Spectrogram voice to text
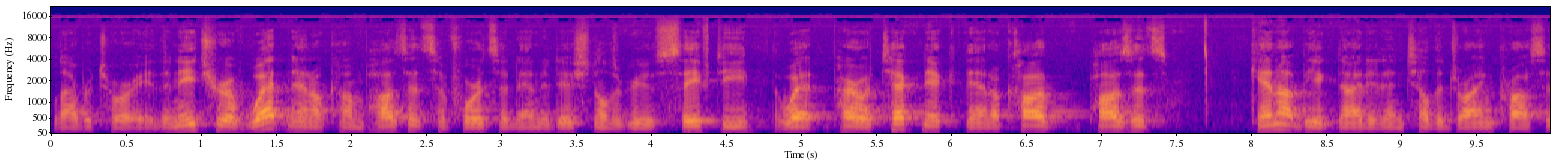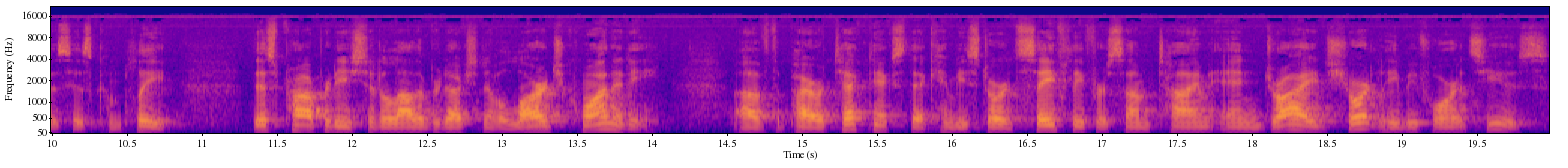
Laboratory. The nature of wet nanocomposites affords an additional degree of safety. The wet pyrotechnic nanocomposites cannot be ignited until the drying process is complete. This property should allow the production of a large quantity of the pyrotechnics that can be stored safely for some time and dried shortly before its use.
